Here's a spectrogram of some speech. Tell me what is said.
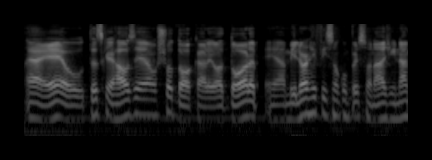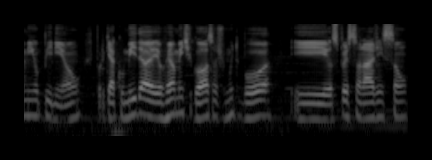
Ah, é, o Tusker House é um xodó, cara. Eu adoro. É a melhor refeição com personagem, na minha opinião. Porque a comida eu realmente gosto, acho muito boa. E os personagens são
